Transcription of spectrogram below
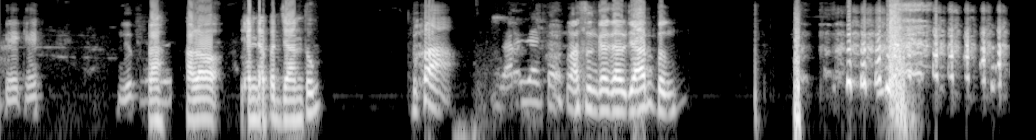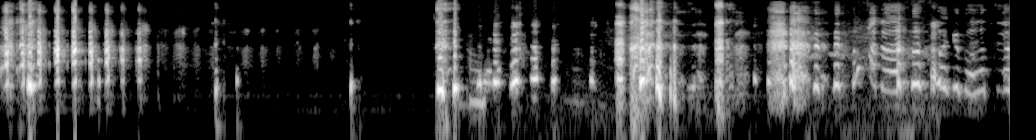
Oke, oke. Lanjut. lah kalau yang dapat jantung Wah, Enggak ada kok langsung gagal jantung. Aduh, sakit banget ya.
